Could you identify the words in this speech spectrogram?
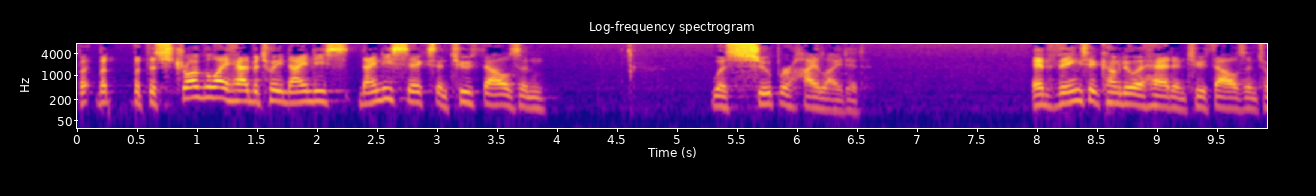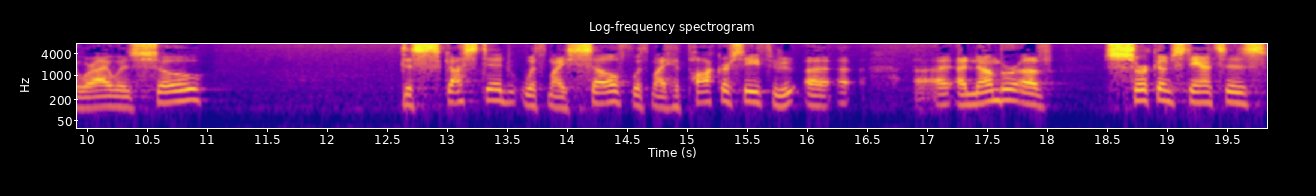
But, but, but the struggle I had between 90, 96 and 2000 was super highlighted. And things had come to a head in 2000 to where I was so disgusted with myself, with my hypocrisy through uh, uh a, a number of circumstances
